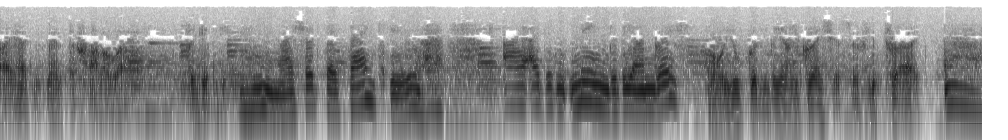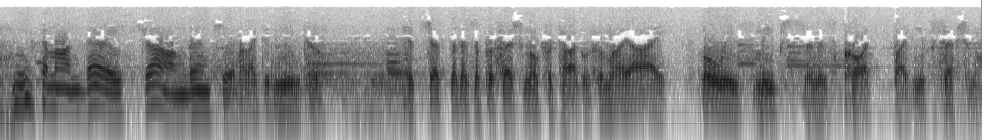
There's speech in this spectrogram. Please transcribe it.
I hadn't meant to follow up. Forgive me. Mm, I should say thank you. I, I didn't mean to be ungracious. Oh, you couldn't be ungracious if you tried. You come on very strong, don't you? Well, I didn't mean to. It's just that as a professional photographer, my eye always leaps and is caught by the exceptional.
